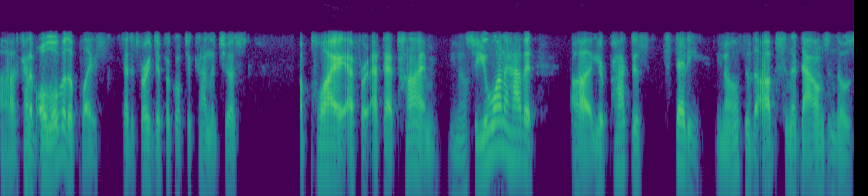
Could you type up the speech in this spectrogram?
uh, kind of all over the place that it's very difficult to kind of just apply effort at that time. You know, so you want to have it uh, your practice steady. You know, through the ups and the downs and those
